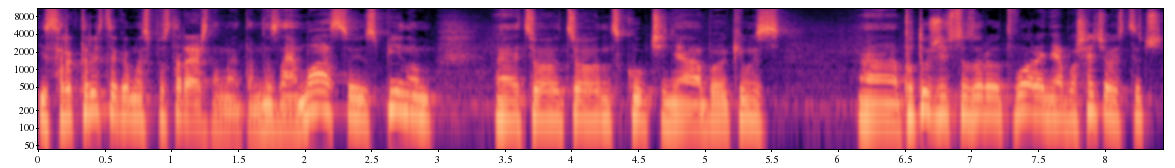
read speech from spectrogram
із характеристиками спостережними, там, не знаю, масою, спіном е, цього цього скупчення, або якимось е, потужністю зореутворення, або ще чогось,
